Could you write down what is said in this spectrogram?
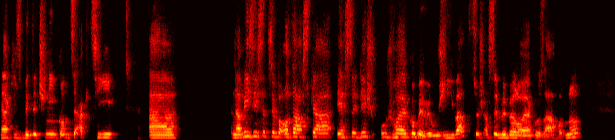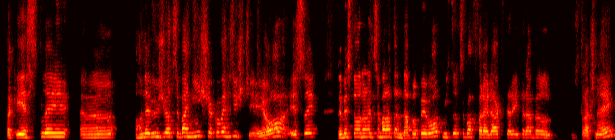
nějaký zbytečný konce akcí a nabízí se třeba otázka, jestli když už ho jakoby využívat, což asi by bylo jako záhodno, tak jestli uh, ho nevyužívat třeba níž jako ve hřišti, jo? Jestli, kdybyste ho dali třeba na ten double pivot, místo třeba Freda, který teda byl strašný,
